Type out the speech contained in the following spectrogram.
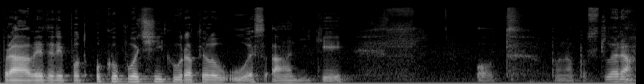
Právě tedy pod okupační kuratelou USA díky od pana Postlera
